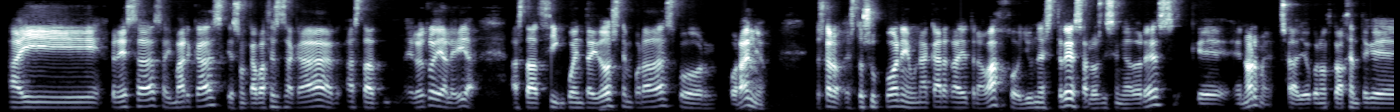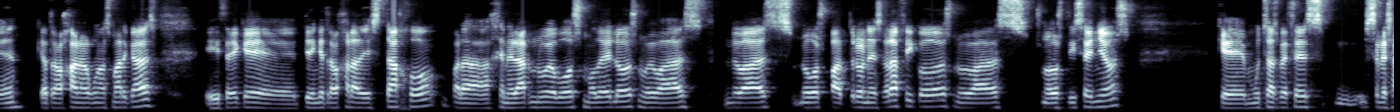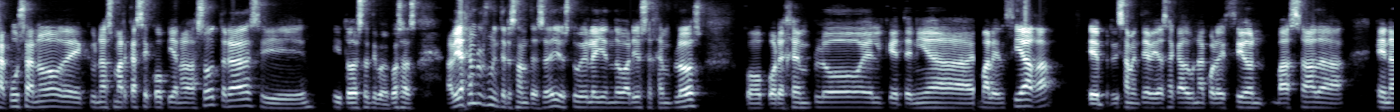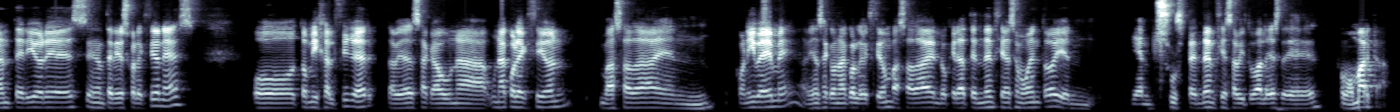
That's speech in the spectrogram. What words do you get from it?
hay empresas, hay marcas que son capaces de sacar hasta, el otro día leía, hasta 52 temporadas por, por año. Entonces, claro, esto supone una carga de trabajo y un estrés a los diseñadores que enorme. O sea, yo conozco a gente que, que ha trabajado en algunas marcas y dice que tienen que trabajar a destajo para generar nuevos modelos, nuevas, nuevas, nuevos patrones gráficos, nuevos diseños que muchas veces se les acusa ¿no? de que unas marcas se copian a las otras y, todo este tipo de cosas. Había ejemplos muy interesantes, ¿eh? yo estuve leyendo varios ejemplos, como por ejemplo el que tenía Valenciaga, que precisamente había sacado una colección basada en anteriores, en anteriores colecciones, o Tommy Hilfiger, había sacado una, una colección basada en, con IBM, habían sacado una colección basada en lo que era tendencia en ese momento y en, y en sus tendencias habituales de, como marca.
